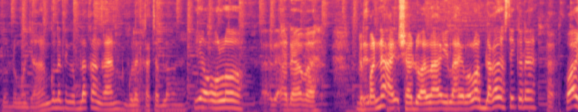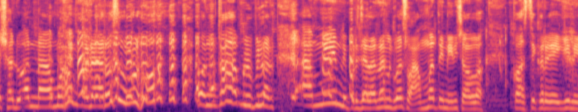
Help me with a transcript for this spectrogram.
Udah, udah mau jalan gue liat ke belakang kan. Gue liat kaca belakangnya. Ya Allah. Ada, ada apa? depannya asyhadu alla ilaha illallah belakangnya stikernya. Wa asyhadu anna muhammad rasulullah lengkap. Gue bilang amin. Di perjalanan gue selamat ini insyaallah. Kalau stiker kayak gini.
